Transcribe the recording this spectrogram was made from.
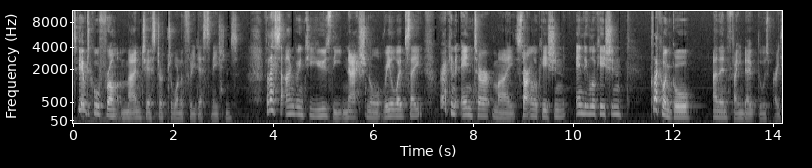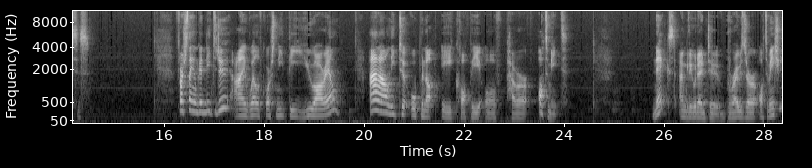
to be able to go from Manchester to one of three destinations. For this, I'm going to use the National Rail website where I can enter my starting location, ending location, click on go, and then find out those prices. First thing I'm going to need to do, I will of course need the URL and I'll need to open up a copy of Power Automate. Next, I'm going to go down to Browser Automation.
